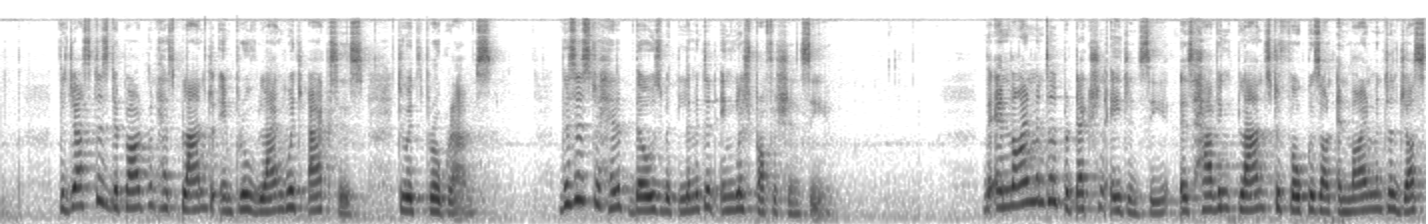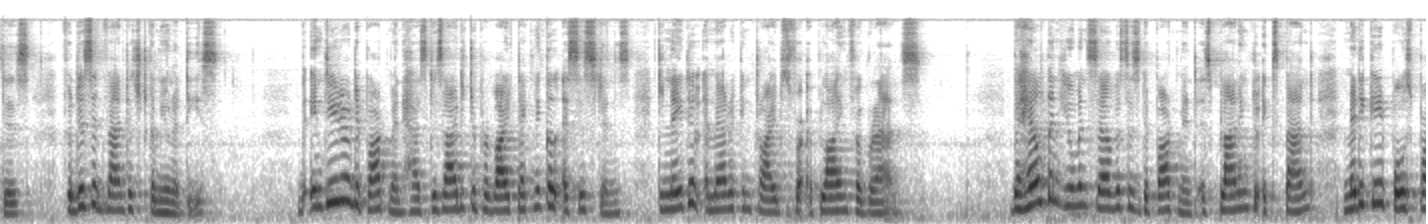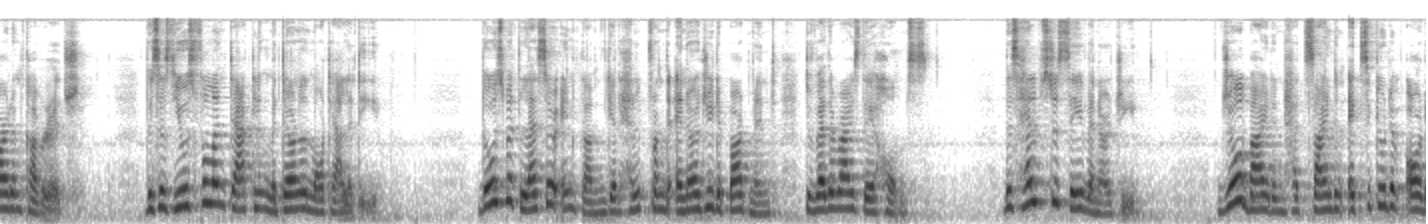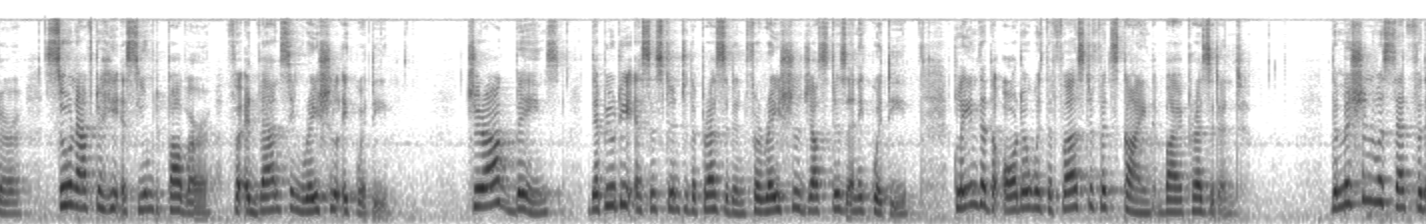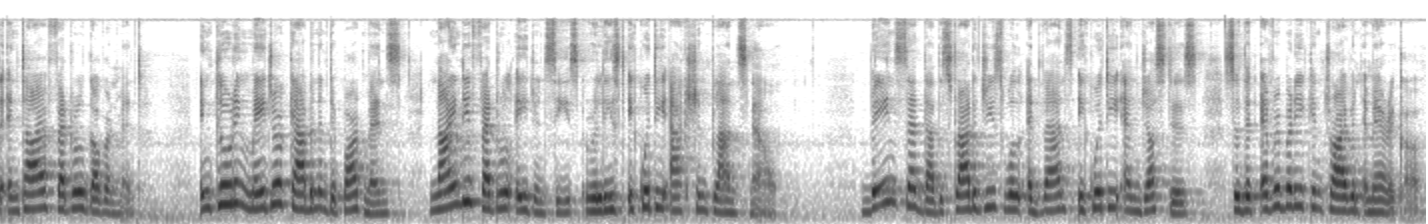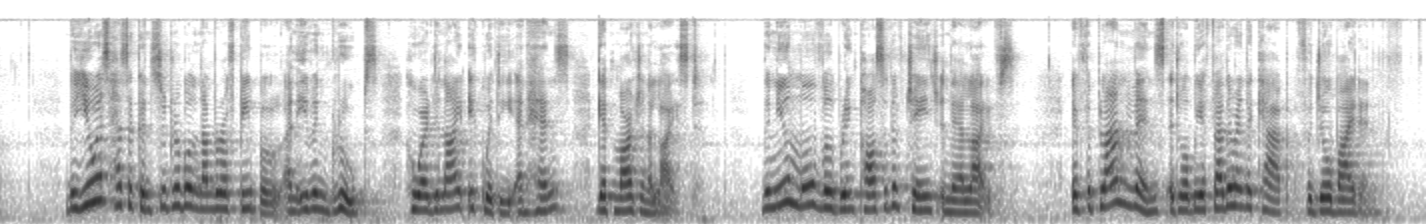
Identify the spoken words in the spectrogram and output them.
The Justice Department has planned to improve language access to its programs. This is to help those with limited English proficiency. The Environmental Protection Agency is having plans to focus on environmental justice for disadvantaged communities. The Interior Department has decided to provide technical assistance to Native American tribes for applying for grants. The Health and Human Services Department is planning to expand Medicaid postpartum coverage. This is useful in tackling maternal mortality. Those with lesser income get help from the Energy Department to weatherize their homes. This helps to save energy. Joe Biden had signed an executive order soon after he assumed power for advancing racial equity. Chirag Bains, Deputy Assistant to the President for Racial Justice and Equity, claimed that the order was the first of its kind by a president. The mission was set for the entire federal government. Including major cabinet departments, 90 federal agencies released equity action plans now. Bain said that the strategies will advance equity and justice so that everybody can thrive in America. The US has a considerable number of people and even groups who are denied equity and hence get marginalized. The new move will bring positive change in their lives. If the plan wins, it will be a feather in the cap for Joe Biden.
